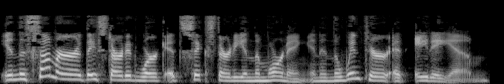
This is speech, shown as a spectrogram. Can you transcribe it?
In the summer, they started work at 6.30 in the morning and in the winter at 8 a.m.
